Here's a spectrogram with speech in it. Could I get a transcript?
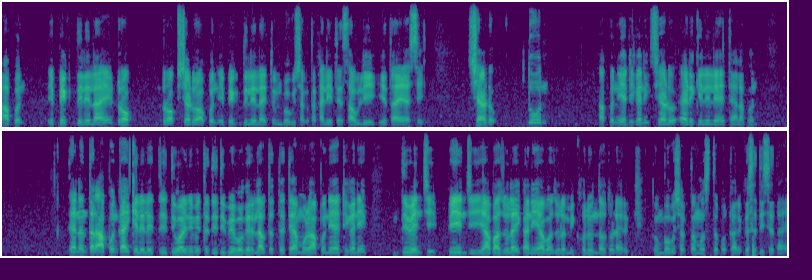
आपण इफेक्ट दिलेला आहे. ड्रॉप ड्रॉप शॅडो आपण इफेक्ट दिलेला आहे. तुम्ही बघू शकता खाली इथे सावली येत आहे असे शॅडो दोन आपण या ठिकाणी शॅडो ऍड केलेले आहे त्याला पण. त्यानंतर आपण काय केलेले दिवाळी निमित्त दिवे वगैरे लावतात तर त्यामुळे आपण या ठिकाणी दिव्यांची पीएनजी या बाजूला एक आणि या बाजूला मी खोलून धावतो डायरेक्ट तुम्ही बघू शकता मस्त प्रकारे कसं दिसत आहे.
